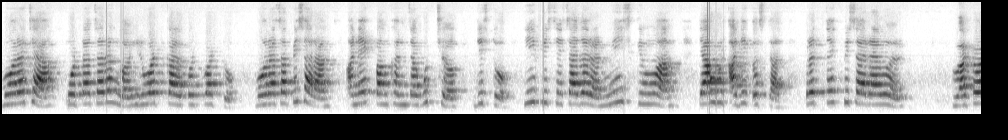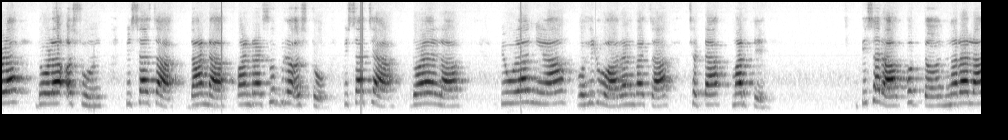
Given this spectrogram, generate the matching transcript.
मोराच्या पोटाचा रंग हिरवट काळपट वाटतो. मोराचा पिसारा अनेक पंखांचा गुच्छ दिसतो. ही पिसे साधारण वीस किंवा त्याहून अधिक असतात. प्रत्येक पिसाऱ्यावर वाटोळा डोळा असून पिसाचा दांडा पांढरा शुभ्र असतो. पिसाच्या डोळ्याला पिवळा निळा व हिरवा रंगाचा छटा मारते. पिसारा फक्त नराला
